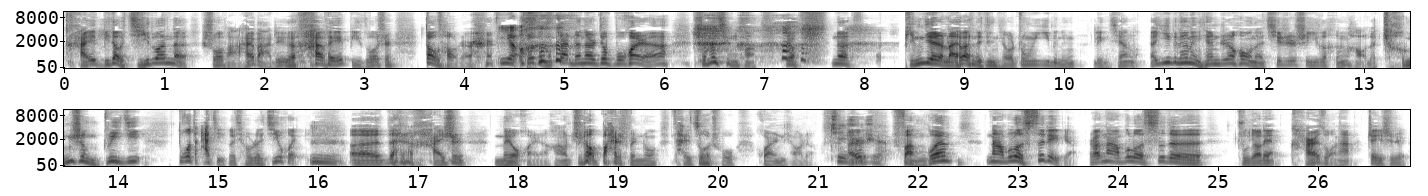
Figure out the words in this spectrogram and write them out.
还比较极端的说法，还把这个哈维比作是稻草人说怎么站在那儿就不换人啊？什么情况？就那凭借着莱万的进球，终于一比零领先了。那一比零领先之后呢，其实是一个很好的乘胜追击，多打几个球的机会。嗯，呃，但是还是没有换人，好像直到八十分钟才做出换人调整。而确实是，反观那不勒斯这边？那不勒斯的主教练卡尔佐纳，这是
